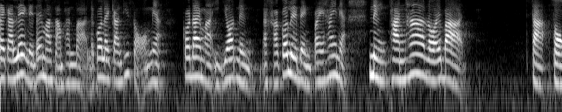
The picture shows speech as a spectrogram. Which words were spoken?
รายการแรกเนี่ยได้มา 3,000 บาท แล้วก็รายการที่2เนี่ย ก็ได้มาอีกยอดหนึ่งนะคะ ก็เลยแบ่งไปให้เนี่ย1,500บาทสอง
